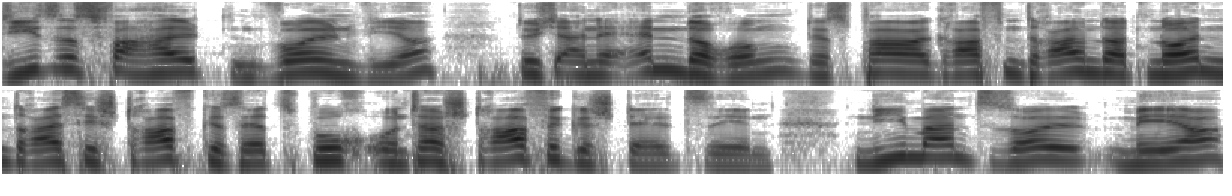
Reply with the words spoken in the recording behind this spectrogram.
Dieses Verhalten wollen wir durch eine Änderung des Paragraphen 339 Strafgesetzbuch unter Strafe gestellt sehen. Niemand soll mehr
